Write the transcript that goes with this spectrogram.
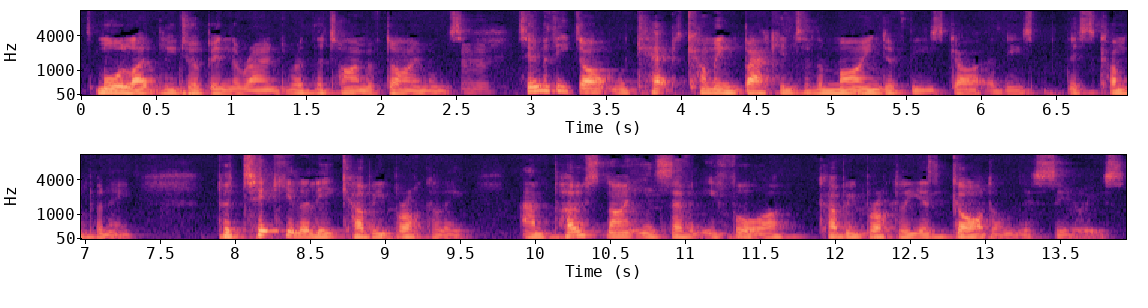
it's more likely to have been around at the time of Diamonds. Timothy Dalton kept coming back into the mind of these guys, these this company, particularly Cubby Broccoli. And post 1974, Cubby Broccoli is God on this series.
